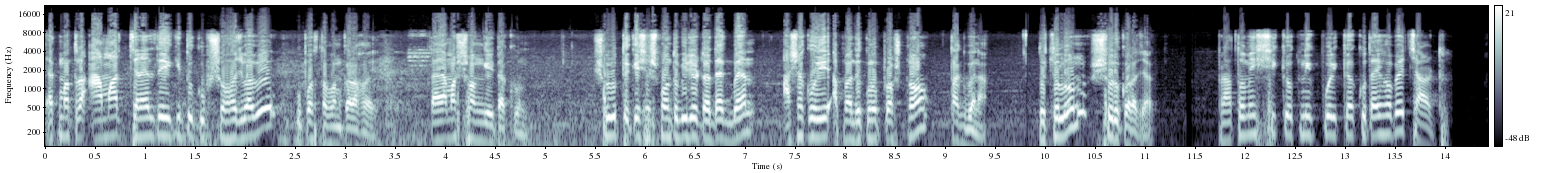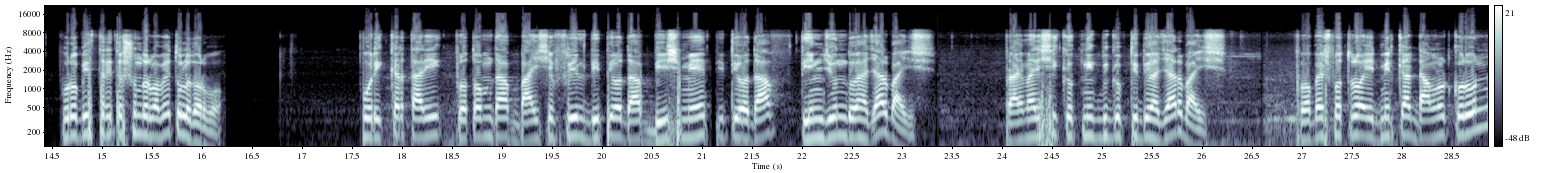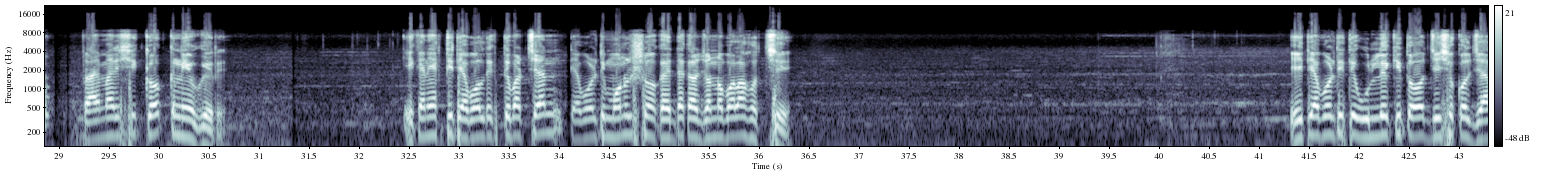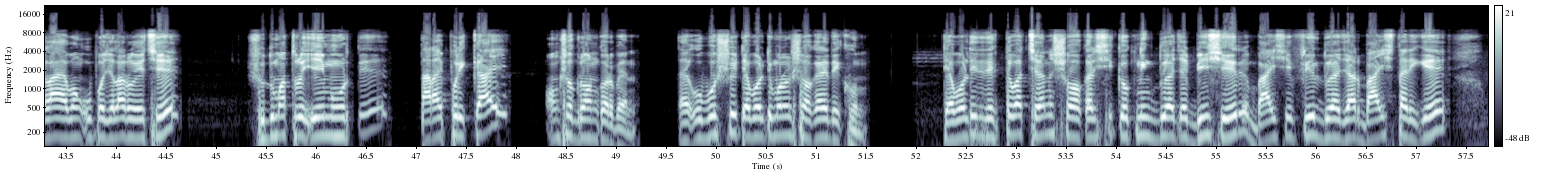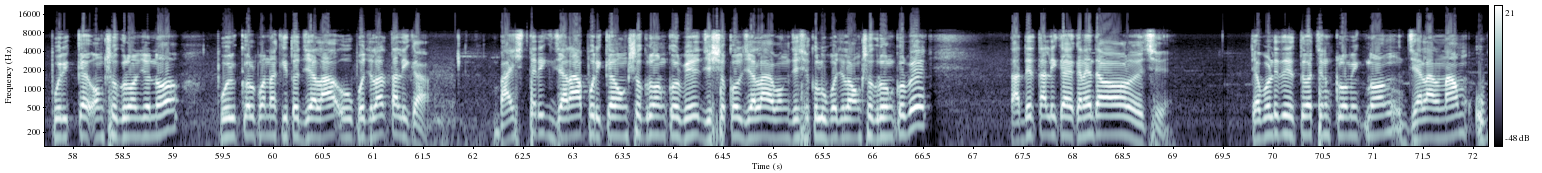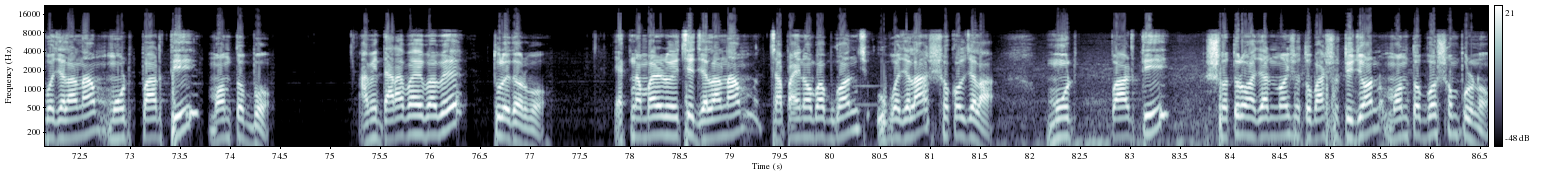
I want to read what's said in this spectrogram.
একমাত্র আমার চ্যানেল থেকে কিন্তু খুব সহজভাবে উপস্থাপন করা হয়। তাই আমার সঙ্গেই থাকুন। শুরু থেকে শেষ পর্যন্ত ভিডিওটা দেখবেন। আশা করি আপনাদের কোনো প্রশ্ন থাকবে না। তো চলুন শুরু করা যাক। প্রাথমিক শিক্ষক নিয়োগ পরীক্ষা কোথায় হবে? চার্ট। পুরো বিস্তারিত সুন্দরভাবে তুলে ধরব। পরীক্ষার তারিখ, প্রথম ধাপ, বাইশ এপ্রিল, দ্বিতীয় ধাপ, বিশ মে, তৃতীয় ধাপ, তিন জুন দু হাজার বাইশ। প্রাইমারি শিক্ষক নিয়োগ বিজ্ঞপ্তি দু হাজার বাইশ। প্রবেশপত্র এডমিট কার্ড ডাউনলোড করুন। প্রাইমারি শিক্ষক নিয়োগের। এখানে একটি টেবল দেখতে পাচ্ছেন। টেবলটি মনুষ সহকারী দেখার জন্য বলা হচ্ছে। এই টেবলটিতে উল্লেখিত যে সকল জেলা এবং উপজেলা রয়েছে, শুধুমাত্র এই মুহূর্তে তারাই পরীক্ষায় অংশগ্রহণ করবেন। তাই অবশ্যই টেবলটি মনুষ্য সহকারে দেখুন। টেবলটিতে দেখতে পাচ্ছেন সহকারী শিক্ষক নিক দু হাজার বিশের বাইশ এপ্রিল দু হাজার বাইশ তারিখে পরীক্ষায় অংশগ্রহণের জন্য পরিকল্পনাকৃত জেলা ও উপজেলার তালিকা। বাইশ তারিখ যারা পরীক্ষায় অংশগ্রহণ করবে, যে সকল জেলা এবং যে সকল উপজেলা অংশগ্রহণ করবে, তাদের তালিকা এখানে দেওয়া রয়েছে। টেবলটিতে দেখতে পাচ্ছেন ক্রমিক নং, জেলার নাম, উপজেলার নাম, মোট প্রার্থী, মন্তব্য। আমি ধারাবাহিকভাবে তুলে ধরব। এক নম্বরে রয়েছে জেলার নাম, চাঁপাইনবাবগঞ্জ উপজেলা, সকল জেলা। মোট প্রার্থী সতেরো হাজার নয়শত বাষট্টি জন, মন্তব্য সম্পূর্ণ।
